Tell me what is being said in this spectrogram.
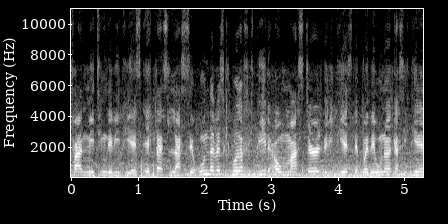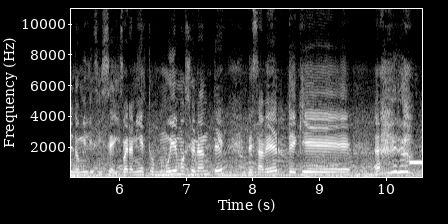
fan meeting de BTS. Esta es la segunda vez que puedo asistir a un Master de BTS después de uno que asistí en el 2016. Para mí esto es muy emocionante de saber de que...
